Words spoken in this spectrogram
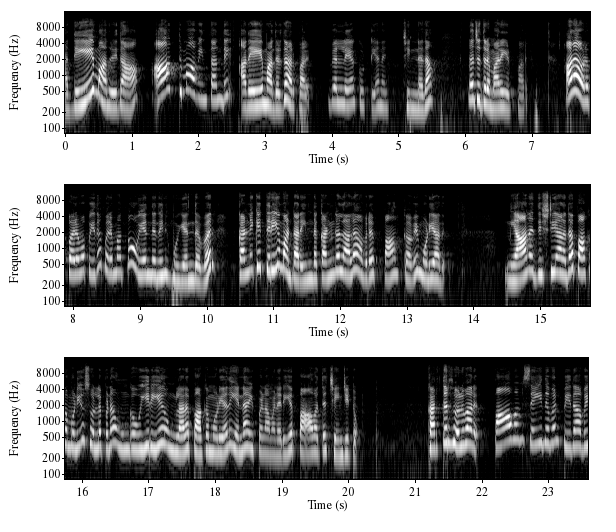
அதே மாதிரி தான் ஆத்மாவின் தந்தை அதே மாதிரி தான் இருப்பார் வெள்ளையாக குட்டியாக சின்னதாக நட்சத்திரம் மாதிரி இருப்பார். ஆனால் அவர் பரமபிதா பரமாத்மா உயர்ந்ததின் உயர்ந்தவர் கண்ணுக்கே தெரிய மாட்டார் இந்த கண்களால் அவரை பார்க்கவே முடியாது. ஞான திருஷ்டியால் தான் பார்க்க முடியும். சொல்லப்போனால் உங்கள் உயிரையே உங்களால் பார்க்க முடியாது. ஏன்னா இப்போ நம்ம நிறைய பாவத்தை செஞ்சிட்டோம். கர்த்தர் சொல்லுவார் பாவம் செய்தவன் பிதாவை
